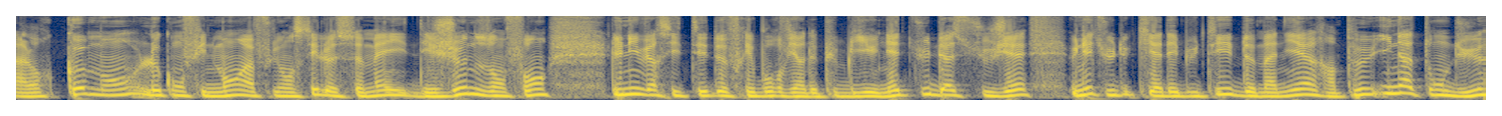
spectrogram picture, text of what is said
Alors comment le confinement a influencé le sommeil des jeunes enfants? L'Université de Fribourg vient de publier une étude à ce sujet, une étude qui a débuté de manière un peu inattendue.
